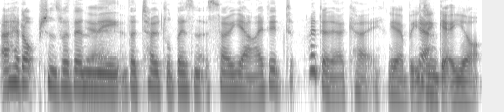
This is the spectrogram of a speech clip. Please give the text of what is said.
I had options within Yeah, the yeah. the total business. So yeah, I did I did okay. Yeah, but you Yeah. didn't get a yacht.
